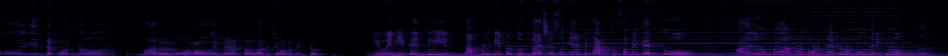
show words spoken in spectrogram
ഓ എന്റെ പൊന്നോ. എന്നാലും ഒരു കുറവും ഇല്ല കേട്ടോ വലിച്ചു കളഞ്ഞിട്ടും അയ്യോ ഇനിയിപ്പോ എന്ത് ചെയ്യും? നമ്മൾ ഇനിയിപ്പോ ദുരിതാശ്വാസ ക്യാമ്പിൽ കറക്റ്റ് സമയത്ത് എത്തുവോ? അതിനു മുമ്പ് നമ്മളെ കൊടുങ്ങാറ്റ് കൊണ്ടുപോകുന്നു എനിക്ക് തോന്നുന്നു.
